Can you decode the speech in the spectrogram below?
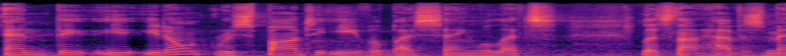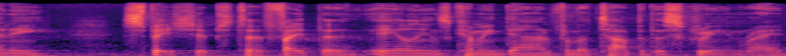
And the, you, you don't respond to evil by saying, "Well, let's let's not have as many spaceships to fight the aliens coming down from the top of the screen," right?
